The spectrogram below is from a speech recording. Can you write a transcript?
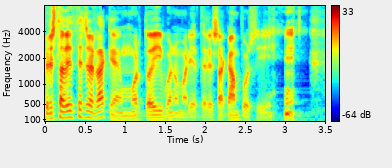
Pero esta vez es verdad que han muerto ahí, bueno, María Teresa Campos y,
